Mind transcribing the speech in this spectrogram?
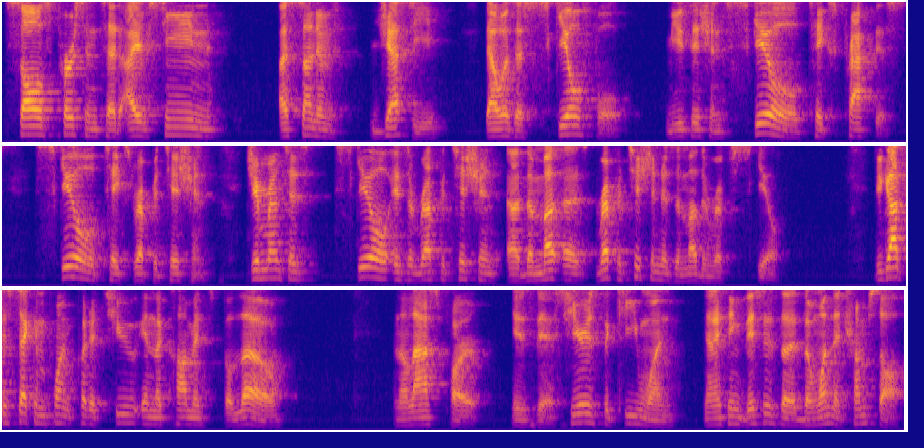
Saul's person said, I've seen a son of Jesse that was a skillful musician. Skill takes practice, skill takes repetition. Jim Rohn says, skill is a repetition. Uh, the uh, repetition is the mother of skill. If you got the second point, put a two in the comments below. And the last part is this. Here's the key one, and I think this is the the one that Trump saw.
